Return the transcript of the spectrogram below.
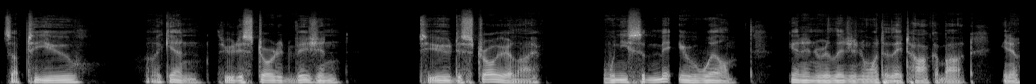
it's up to you, again, through distorted vision, to destroy your life. When you submit your will, again, in religion, what do they talk about? You know,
